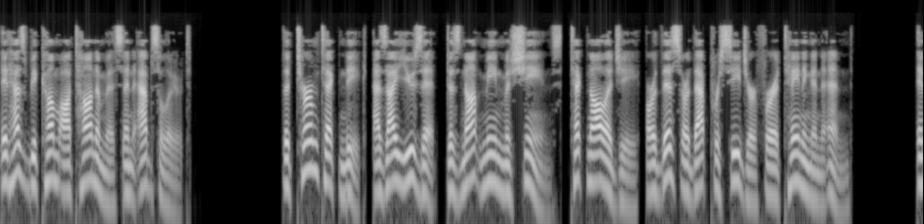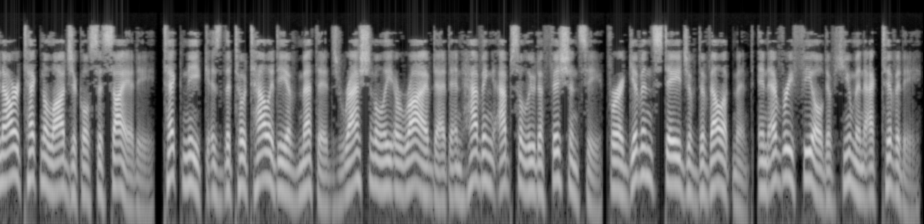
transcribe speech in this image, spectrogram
It has become autonomous and absolute. The term technique, as I use it, does not mean machines, technology, or this or that procedure for attaining an end. In our technological society, technique is the totality of methods rationally arrived at and having absolute efficiency for a given stage of development in every field of human activity.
